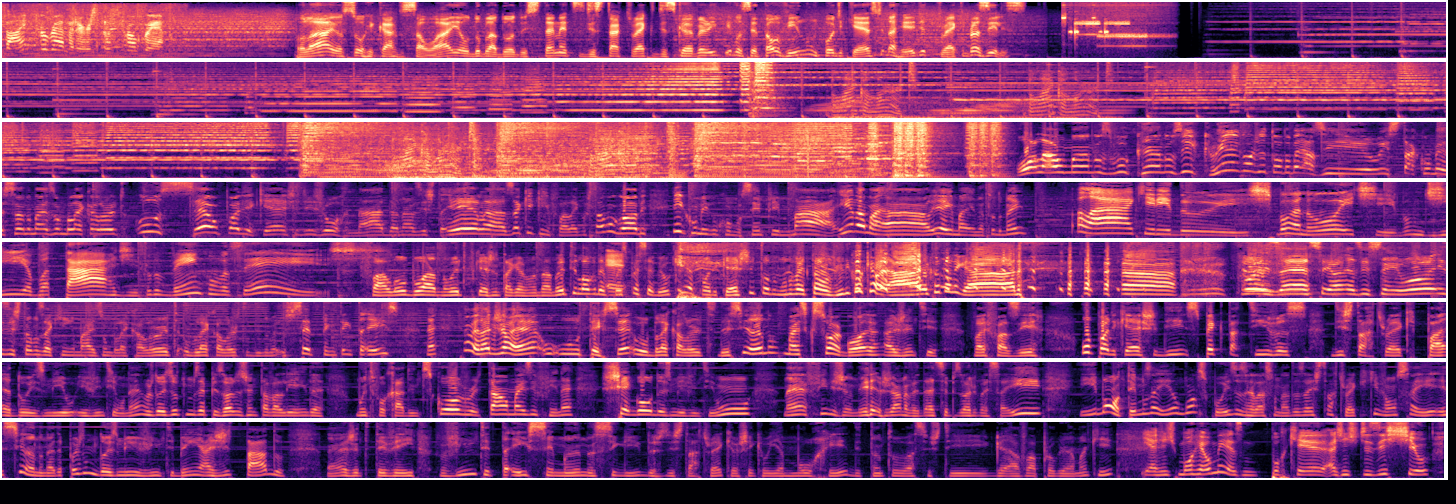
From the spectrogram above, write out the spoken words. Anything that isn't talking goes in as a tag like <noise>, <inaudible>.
Define parameters of program. Olá, eu sou Ricardo Sawaia, o dublador do Stamets de Star Trek Discovery, e você está ouvindo um podcast da rede Trek Brasilis. Todo o Brasil! Está começando mais um Black Alert, o seu podcast de jornada nas estrelas. Aqui quem fala é Gustavo Gobi e comigo, como sempre, Maína Maal. E aí, Maína, tudo bem? Olá, queridos! Boa noite, bom dia, boa tarde, tudo bem com vocês? Falou boa noite porque a gente tá gravando à noite e logo depois É. percebeu que é podcast e todo mundo vai estar ouvindo em qualquer horário que eu tô ligado. <laughs> <laughs> pois é, senhoras e senhores, estamos aqui em mais um Black Alert, o Black Alert de número 73, né? Que, na verdade já é o, o terceiro Black Alert desse ano, mas que só agora a gente vai fazer o podcast de expectativas de Star Trek para 2021, né? Os dois últimos episódios a gente tava ali ainda muito focado em Discovery e tal, mas enfim, né? Chegou 2021, né? Fim de janeiro já, na verdade, esse episódio vai sair. E, bom, temos aí algumas coisas relacionadas a Star Trek que vão sair esse ano, né? Depois de um 2020 bem agitado, né? A gente teve aí 23 semanas seguidas de Star Trek. Eu achei que eu ia morrer de tanto assistir e gravar programa aqui. E a gente morreu mesmo, porque a gente desistiu. <laughs>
